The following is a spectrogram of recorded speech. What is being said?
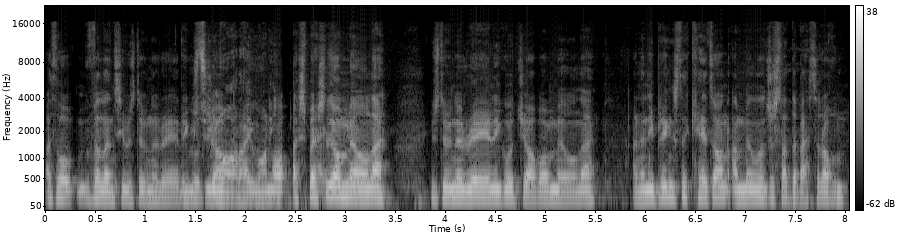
I thought Valencia was doing a really He was good doing job, all right, wasn't he? Especially on Milner. He was doing a really good job on Milner, and then he brings the kid on, and Milner just had the better of him,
